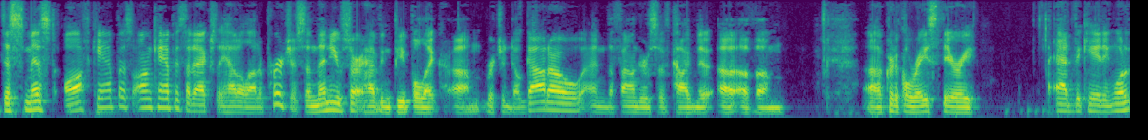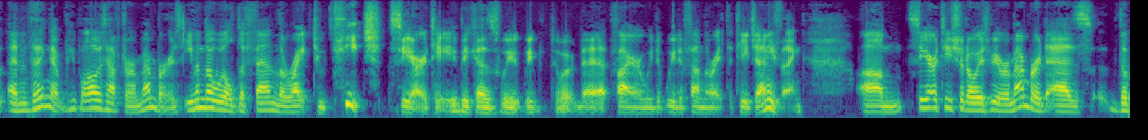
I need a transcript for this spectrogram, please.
dismissed off campus, on campus, that actually had a lot of purchase. And then you start having people like um, Richard Delgado and the founders of uh, of um, uh, critical race theory advocating well and the thing that people always have to remember is even though we'll defend the right to teach crt because we, we at fire we, we defend the right to teach anything um, CRT should always be remembered as the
